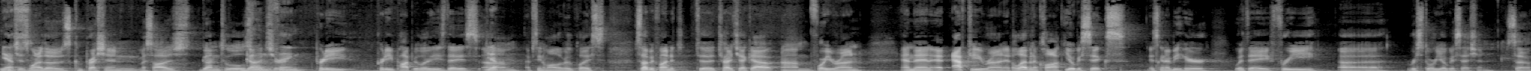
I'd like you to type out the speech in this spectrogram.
Yes. which is one of those compression massage gun tools, Gun which are pretty pretty popular these days. Um, I've seen them all over the place. So that'd be fun to, to try to check out um, before you run. And then at, after you run at 11 o'clock, Yoga 6 is going to be here with a free uh, Restore Yoga session. So,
